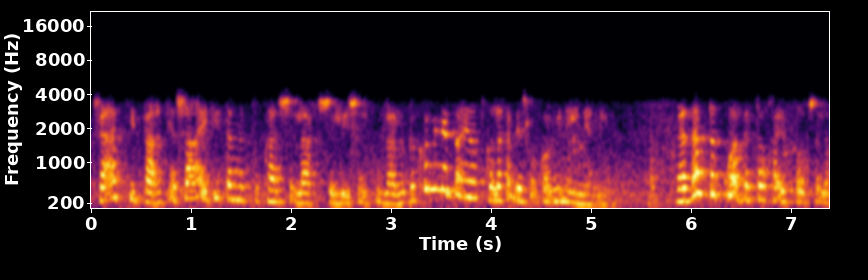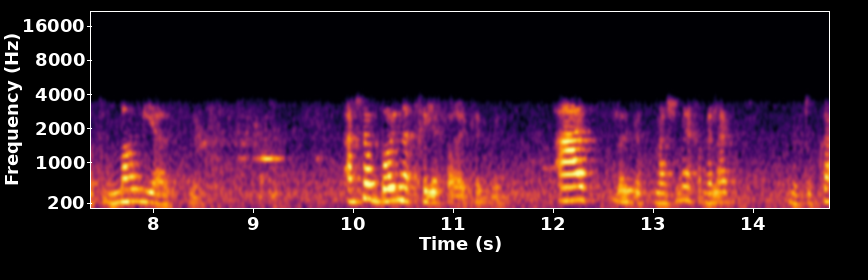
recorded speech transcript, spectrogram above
כשאת סיפרת, ישר ראיתי את המצוקה שלך, שלי, של כולנו, בכל מיני בעיות, כל אחד יש לו כל מיני עניינים. ואדם תקוע בתוך היסוד של עצמו, מה הוא יעשה? עכשיו בואי נתחיל לפרק את זה. את, לא יודעת מה שמך, אבל את מתוקה,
